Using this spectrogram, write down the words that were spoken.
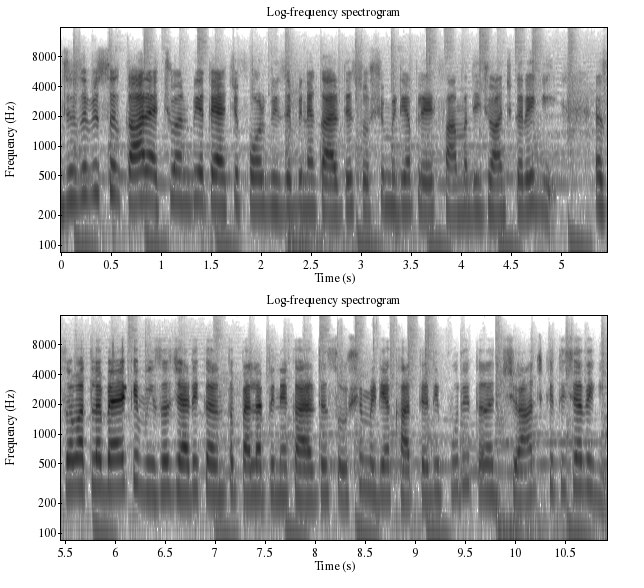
ਜਿਸ ਦੇ ਵਿੱਚ ਸਰਕਾਰ H1B ਅਤੇ H4 ਵੀਜ਼ੇ ਬਿਨਾਂ ਕਾਰ ਦੇ ਸੋਸ਼ਲ ਮੀਡੀਆ ਪਲੇਟਫਾਰਮਾਂ ਦੀ ਜਾਂਚ ਕਰੇਗੀ। ਇਸ ਦਾ ਮਤਲਬ ਹੈ ਕਿ ਵੀਜ਼ਾ ਜਾਰੀ ਕਰਨ ਤੋਂ ਪਹਿਲਾਂ ਬਿਨੈਕਾਰ ਦੇ ਸੋਸ਼ਲ ਮੀਡੀਆ ਖਾਤੇ ਦੀ ਪੂਰੀ ਤਰ੍ਹਾਂ ਜਾਂਚ ਕੀਤੀ ਜਾਵੇਗੀ।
